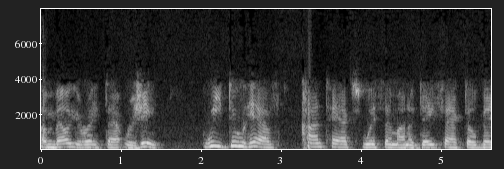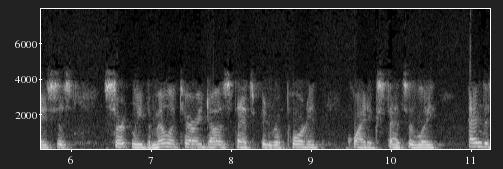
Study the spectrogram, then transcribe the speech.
ameliorate that regime. We do have contacts with them on a de facto basis. Certainly the military does. That's been reported quite extensively. And the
